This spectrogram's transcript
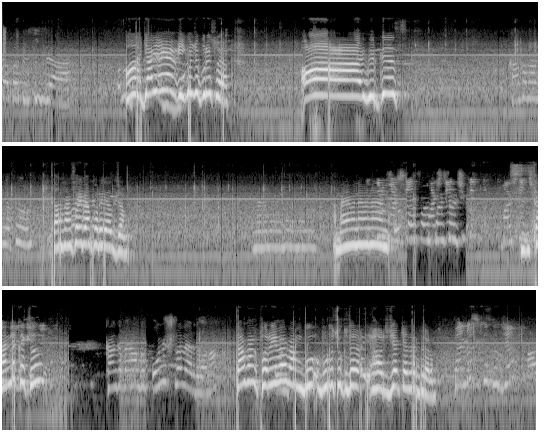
Baba sessiz ya. Aa gel gel gel. İlk önce burayı soyak. Aa hırkız. Kanka ben yapıyorum. Tamam sen soy ben parayı alacağım. Hemen hemen hemen hemen. Hemen hemen hemen. Maçtan, çıkın. Maçtan Sen de ben katıl. Kanka ben aldım 13 lira verdi bana. Tamam kanka parayı ver ben bu burada çok güzel harcayacak yerler biliyorum. Ben nasıl katılacağım? Al.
